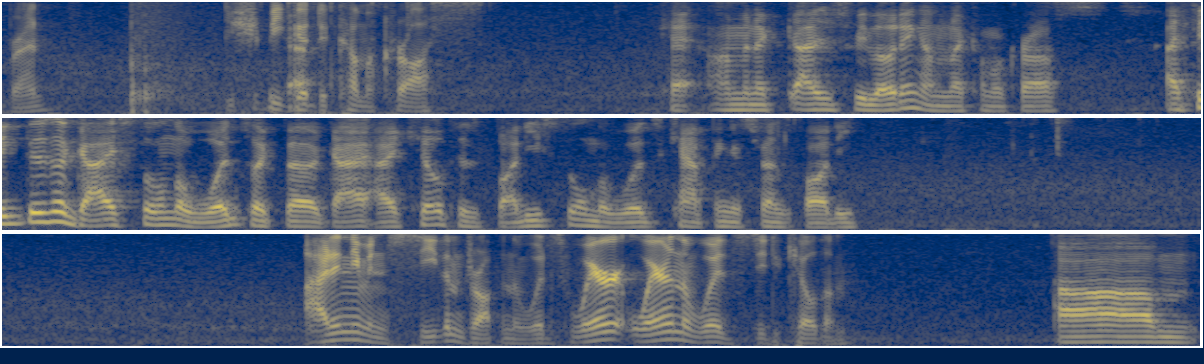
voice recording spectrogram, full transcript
Okay, Bren. You should be Yeah. good to come across. Okay, I'm gonna. I'm just reloading. I'm gonna come across. I think there's a guy still in the woods. Like the guy I killed, his buddy's still in the woods camping his friend's body. I didn't even see them drop in the woods. Where where in the woods did you kill them? Um,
